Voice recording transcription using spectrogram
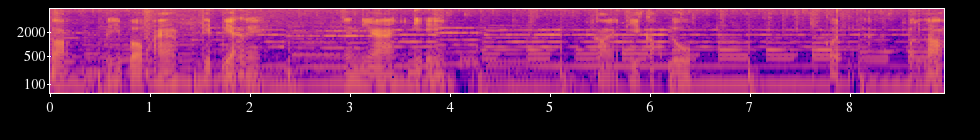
กรอบ ไปที่โปรไฟล์ครับรีบเปลี่ยนเลยเรนเดียอีนี่เอง ก็ที่กรอบรูป กดปลดล็อก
